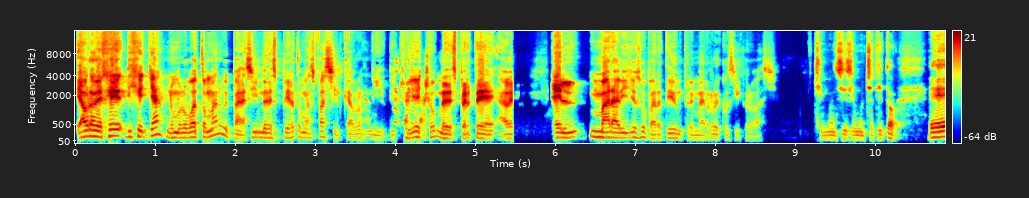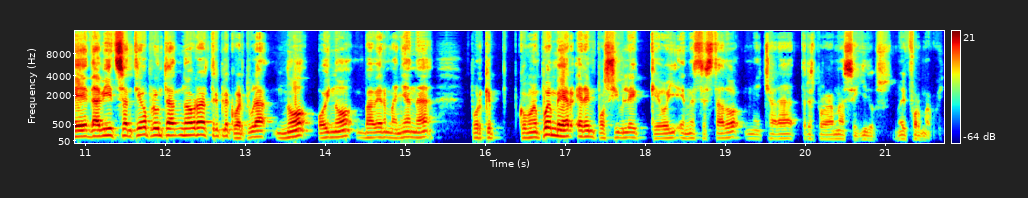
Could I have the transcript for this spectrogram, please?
y ahora dejé, dije, ya, no me lo voy a tomar, güey, para así me despierto más fácil, cabrón. Y dicho y hecho, me desperté a ver el maravilloso partido entre Marruecos y Croacia. Chingoncísimo, chatito. Eh, David Santiago pregunta: ¿no habrá triple cobertura? No, hoy no, va a haber mañana, porque como me pueden ver, era imposible que hoy en este estado me echara tres programas seguidos. No hay forma, güey.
